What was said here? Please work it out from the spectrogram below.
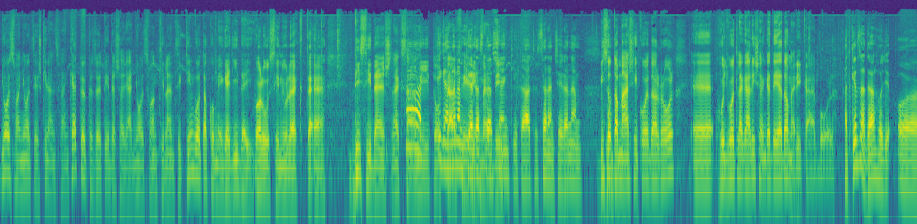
88 és 92 között, édesanyád 89-ig kim volt, akkor még egy ideig valószínűleg te diszidensnek számítottál. Hát, igen, de nem kérdezte senki, tehát hogy szerencsére nem. Viszont a másik oldalról, eh, hogy volt legális engedélyed Amerikából? Hát képzeld el, hogy ö,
